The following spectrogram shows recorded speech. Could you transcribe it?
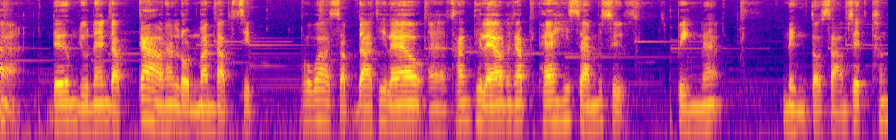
15 เดิมอยู่ในอันดับ 9นะหล่นมาอันดับ 10 เพราะว่าสัปดาห์ที่แล้วครั้งที่แล้วนะครับแพ้ฮิซามิสึสปิงนะ 1 ต่อ 3 เซตทั้ง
